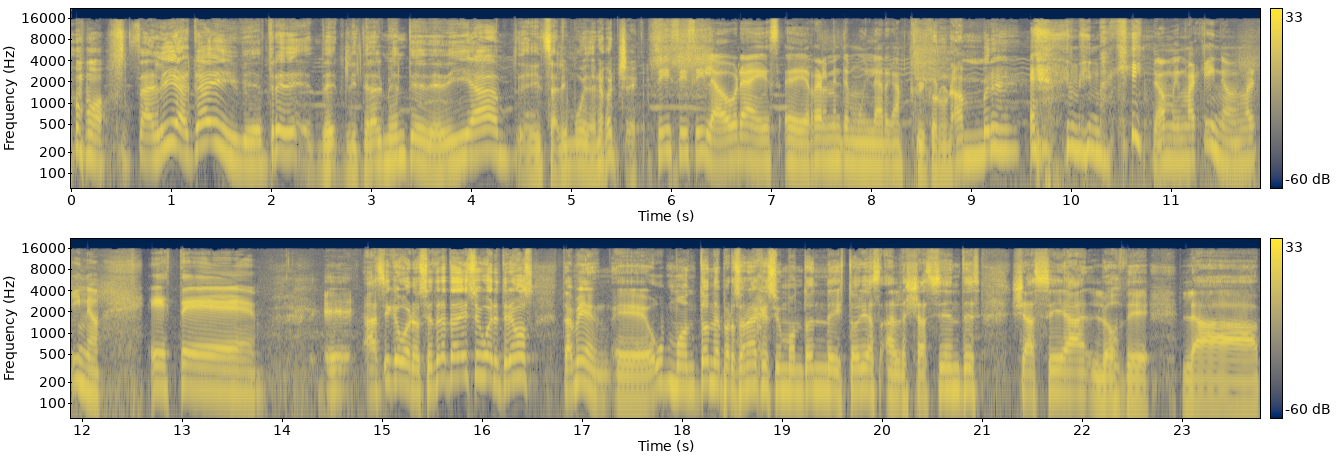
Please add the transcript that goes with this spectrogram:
como. Salí acá y entré de- de- literalmente de día y salí muy de noche. Sí, sí, sí, la obra es eh, realmente muy larga. Y con un hambre. me imagino, me imagino, me imagino. Este. Eh, así que bueno, se trata de eso y bueno, tenemos también eh, un montón de personajes y un montón de historias adyacentes, ya sean los de la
